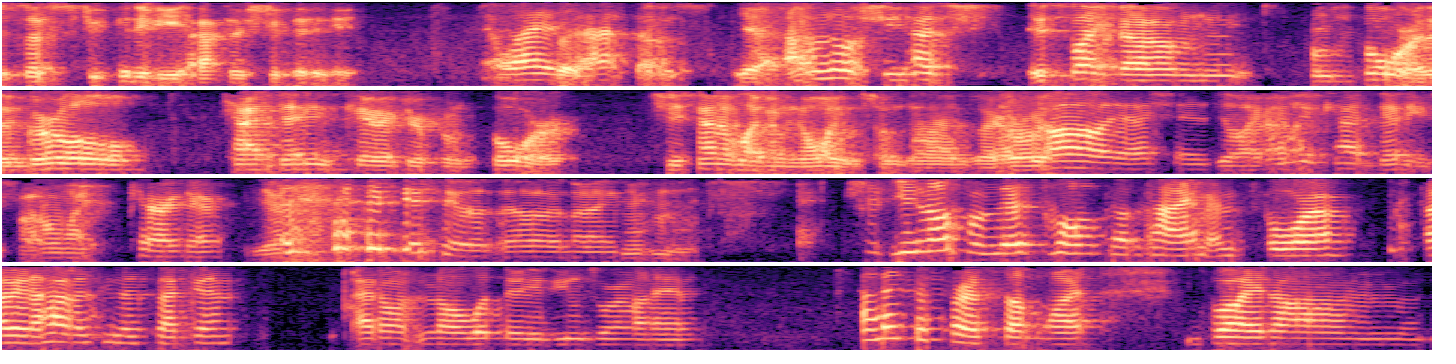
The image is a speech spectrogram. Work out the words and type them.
it's like stupidity after stupidity. Why is but, that? Though? Yeah, I don't know. She has it's like um from Thor, the girl Kat Dennings character from Thor. She's kind of like annoying sometimes. Like, oh yeah, she is. You're like, I like Kat Dennings, but I don't like character. Yeah. she was so annoying. Mm-hmm. You know, from this whole time in Thor, I mean, I haven't seen the second. I don't know what the reviews were on it. I like the first somewhat, but um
